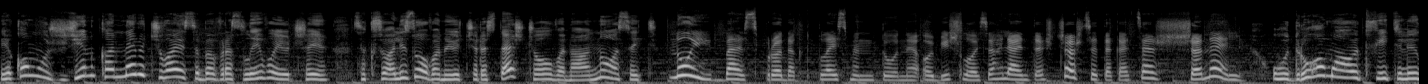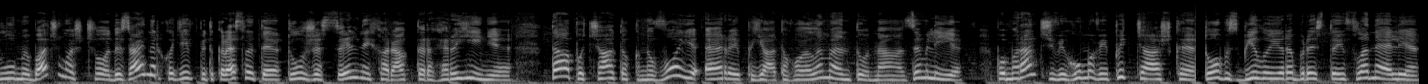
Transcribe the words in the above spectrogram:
в якому жінка не відчуває себе вразливою чи сексуалізованою через те, що вона носить. Ну і без продакт плейсменту не обійшлося. Гляньте, що ж це таке? Це ж Шанель. У другому аутфіті Лілу ми бачимо, що дизайнер хотів підкреслити дуже сильний характер героїні та початок нової ери п'ятого елементу на землі. Помаранчеві гумові підтяжки, топ з білої ребристої фланелі,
